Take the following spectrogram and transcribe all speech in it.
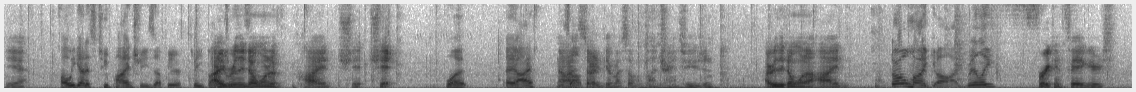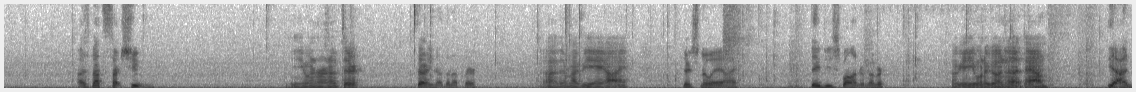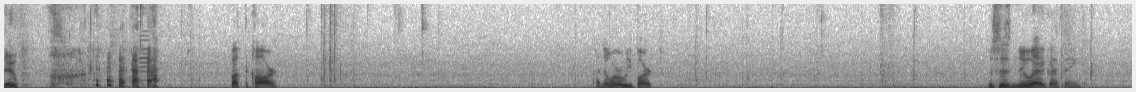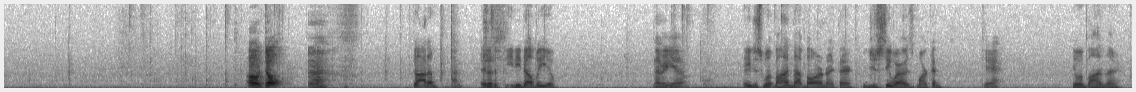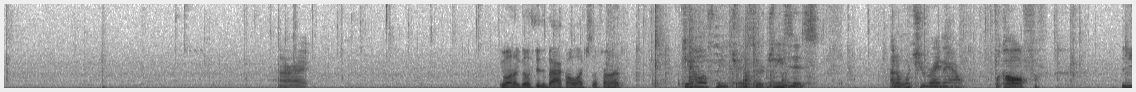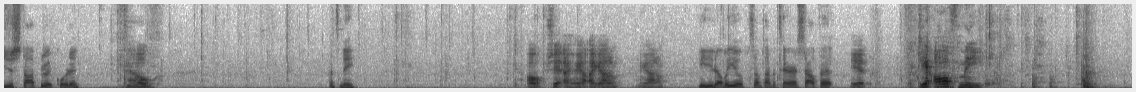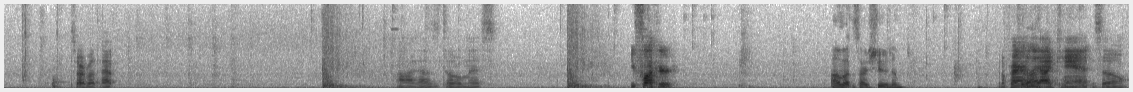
Yeah. All we got is two pine trees up here. Three pine I trees. really don't want to hide shit. Shit. What? AI? No, I started giving myself a blood transfusion. I really don't want to hide. Oh my god, really? Freaking figures. I was about to start shooting. You want to run up there? There ain't nothing up there. Uh, there might be AI. There's no AI. They do spawn, remember? Okay, you want to go into that town? Yeah, I do. Fuck the car. I know where we parked. This is Newegg, I think. Oh, don't. Ugh. Got him. I'm It's just, a PDW. Let me get him. He just went behind that barn right there. Did you see where I was marking? Yeah. He went behind there. All right. You want to go through the back? I'll watch the front. Get off me, Chester. Jesus. I don't want you right now. Fuck off. Did you just stop your recording? No. That's me. Oh shit! I got, I got him. I got him. PDW, some type of terrorist outfit. Yep. Get off me! Sorry about that. Ah, that was a total miss. You fucker! I'm about to start shooting him. Apparently I? I can't, so.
